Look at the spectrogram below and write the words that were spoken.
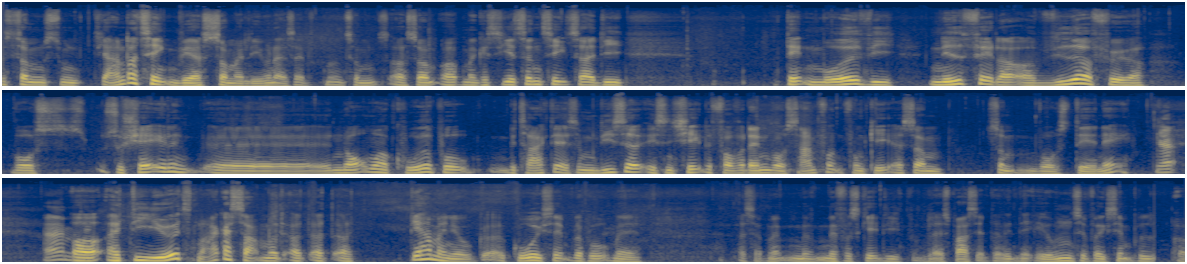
som, som de andre ting ved os, som er levende. Altså, som, og, som, og man kan sige, at sådan set, så er de den måde, vi nedfælder og viderefører vores sociale øh, normer og koder på, betragter jeg som lige så essentielle for, hvordan vores samfund fungerer, som, som vores DNA. Ja. Ja, og at de i øvrigt snakker sammen, og, og, og det har man jo gode eksempler på med, altså med, med, med forskellige, lad os bare se evnen til for eksempel at,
